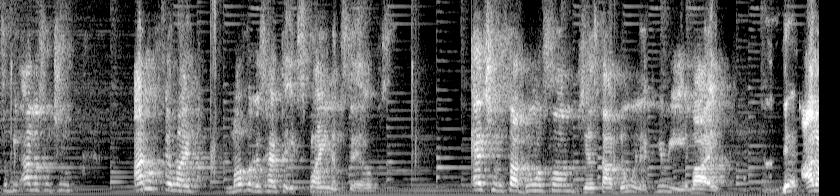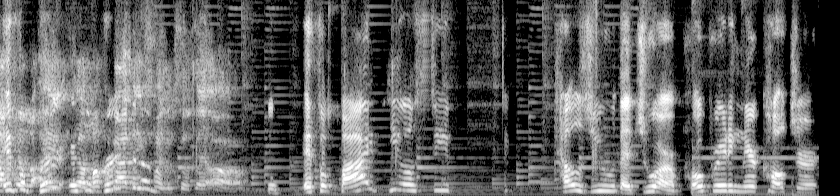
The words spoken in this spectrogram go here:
to be honest with you, I don't feel like motherfuckers have to explain themselves. Actually, stop doing something, just stop doing it. Period. Like. Yeah, I don't feel a, like a, a motherfucker has to explain themselves at all. If a bi POC tells you that you are appropriating their culture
